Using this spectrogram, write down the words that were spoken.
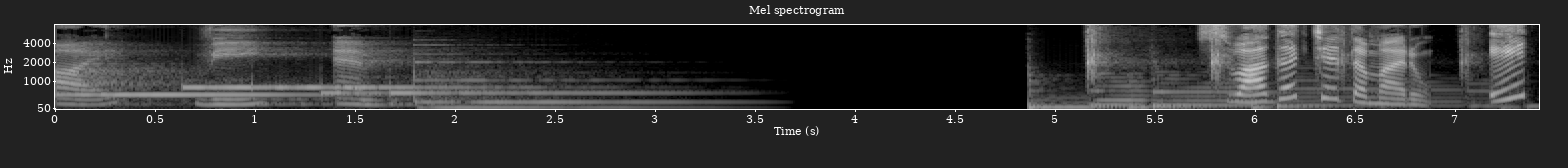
I V M. સ્વાગત છે તમારું એક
